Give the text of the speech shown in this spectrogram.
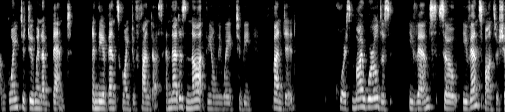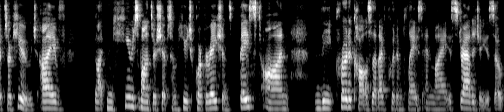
I'm going to do an event and the event's going to fund us. And that is not the only way to be funded. Of course, my world is events. So event sponsorships are huge. I've gotten huge sponsorships from huge corporations based on the protocols that I've put in place and my strategies. So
